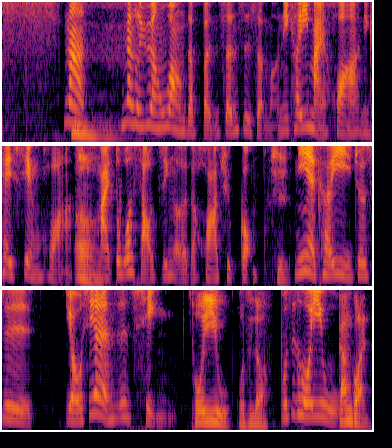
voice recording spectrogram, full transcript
那那个愿望的本身是什么？你可以买花，你可以献花，嗯，买多少金额的花去供，是你也可以就是有些人是请。脱衣舞，我知道，不是脱衣舞，钢管，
